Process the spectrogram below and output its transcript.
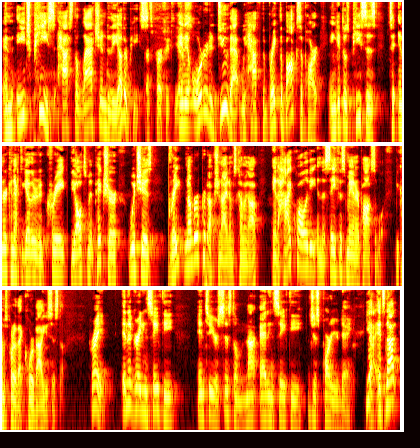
And each piece has to latch into the other piece. That's perfect. Yes. And in order to do that, we have to break the box apart and get those pieces to interconnect together to create the ultimate picture, which is great number of production items coming off in high quality in the safest manner possible becomes part of that core value system. Right. Integrating safety into your system, not adding safety just part of your day. Yeah, it's not,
